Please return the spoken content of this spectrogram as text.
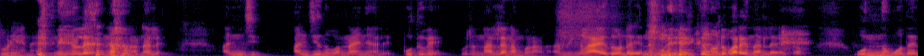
കൂടെയാണ്. നിങ്ങളുടെ നമ്പറാണ് അല്ലേ? അഞ്ച്. അഞ്ച് എന്ന് പറഞ്ഞു കഴിഞ്ഞാൽ പൊതുവെ ഒരു നല്ല നമ്പറാണ്. അത് നിങ്ങളായതുകൊണ്ട് എന്നെ മുന്നിലിരിക്കുന്നതുകൊണ്ട് പറയുന്നതല്ല കേട്ടോ. ഒന്ന് മുതൽ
